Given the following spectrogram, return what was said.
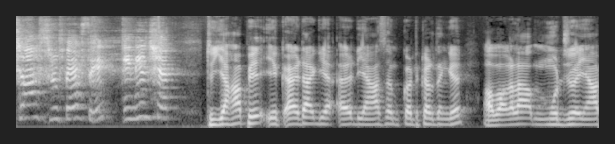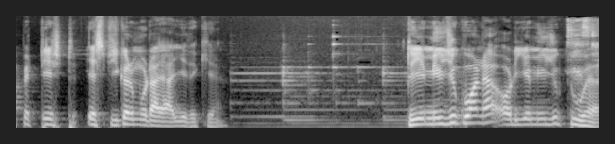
पचास रुपए से इंडियन शेफ तो यहाँ पे एक ऐड आ गया ऐड यहाँ से हम कट कर देंगे। अब अगला मोड जो है यहाँ पे टेस्ट स्पीकर मोड आया ये देखिए। तो ये म्यूज़िक वन है और ये म्यूज़िक टू है।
